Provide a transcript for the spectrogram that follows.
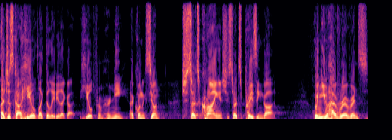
I just got healed. Like the lady that got healed from her knee at Conexión. She starts crying and she starts praising God. When you have reverence,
